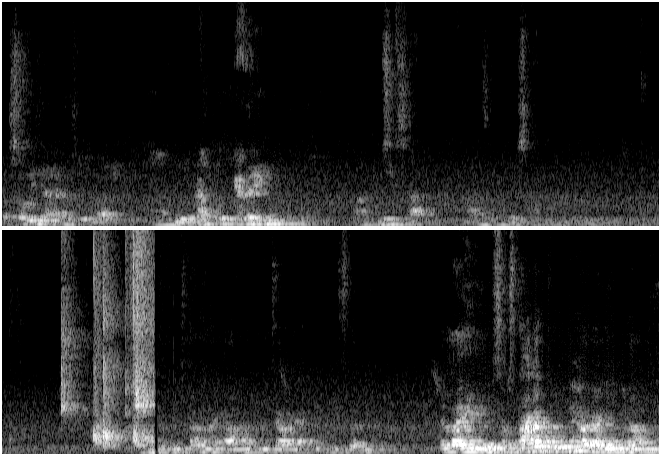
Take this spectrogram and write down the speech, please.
र सबैजनालाई चाहिँ एउटा यो राम्रो ग्यादरिङ खुसी साथ विस्तारमा काममा दुई चारवटा एक्टिभिटिज गर्ने त्यसलाई संस्थागत रूपमै अगाडि बढाउने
